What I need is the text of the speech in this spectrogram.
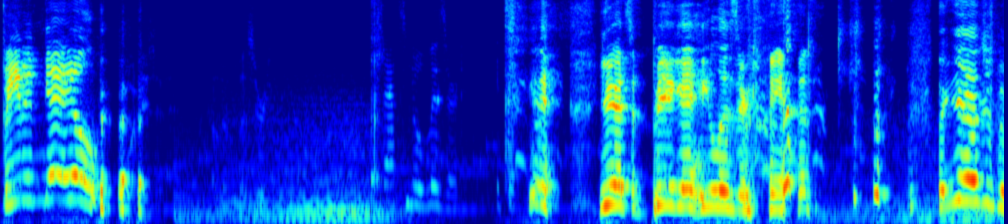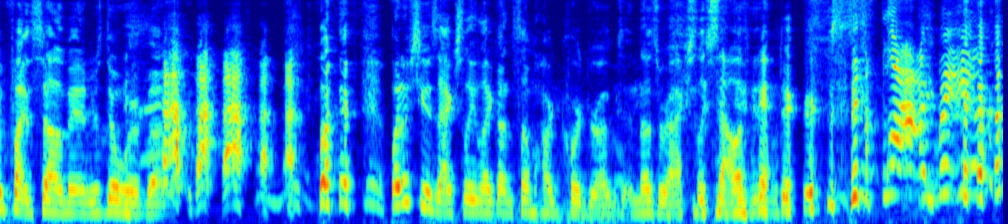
Peter and Gail! What is it? Another lizard? That's no lizard. It's a yeah, it's a big A lizard, man. Like, yeah, I've just been fighting salamanders, don't worry about it. What if, what if she was actually like on some hardcore drugs and those were actually salamanders? it's a fly, man!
